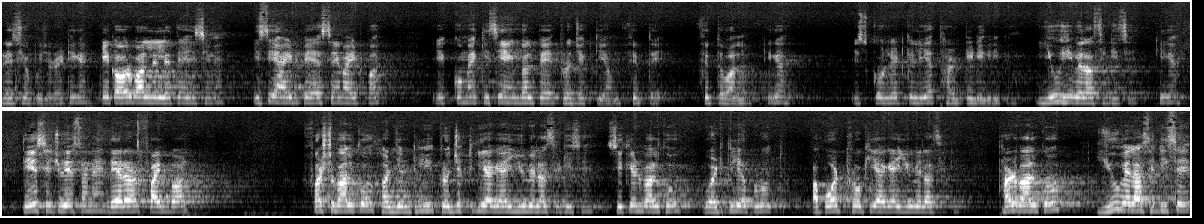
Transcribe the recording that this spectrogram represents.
रेशियो पूछ रहा है, ठीक है? एक और बाल ले लेते हैं इसी में। इसी हाइट पे है सेम हाइट पर। एक को मैं किसी एंगल पे प्रोजेक्ट किया हूँ फिफ्थ फिफ्थ वाला, ठीक है? इसको लेट के लिया थर्टी डिग्री पे। यू ही वेलासिटी से, ठीक है? तो सिचुएशन है there are five ball first ball को हॉर्जेंटली प्रोजेक्ट किया गया यू वेलासिटी से। सेकेंड बॉल को वर्टिकली अप्रोच अपवर्ड थ्रो किया गया यू वेलासिटी थर्ड बॉल को यू वेलासिटी से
